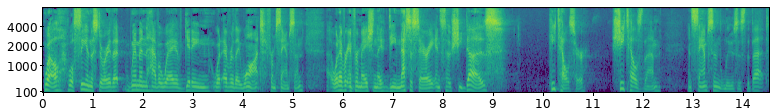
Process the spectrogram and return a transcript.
Well, we'll see in the story that women have a way of getting whatever they want from Samson, uh, whatever information they deem necessary, and so she does. He tells her, she tells them, and Samson loses the bet.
